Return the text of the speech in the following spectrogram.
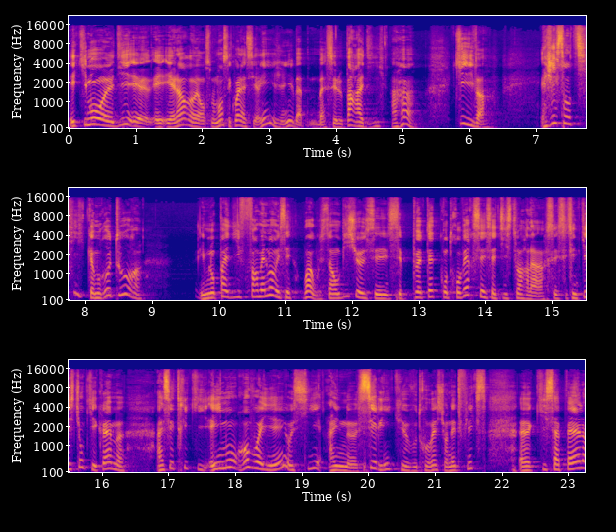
et qui m'ont euh, dit et, alors en ce moment c'est quoi la série? J'ai dit bah, bah, c'est le paradis. Ah, ah, qui y va? Et j'ai senti comme retour. Ils me l'ont pas dit formellement, mais c'est waouh, c'est ambitieux, c'est peut-être controversé cette histoire-là. C'est une question qui est quand même assez tricky. Et ils m'ont renvoyé aussi à une série que vous trouverez sur Netflix euh, qui s'appelle,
